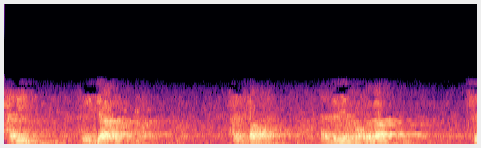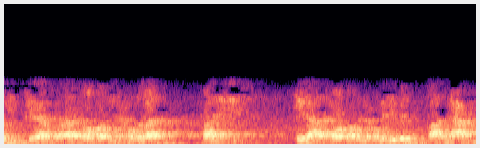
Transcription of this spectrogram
حديث الرجال حديث صبر النبي صلى الله عليه وسلم وأنا أتوضأ من لحوم الغنم قال إن شئت قيل أنا أتوضأ من لحوم الإبل. قال نعم.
